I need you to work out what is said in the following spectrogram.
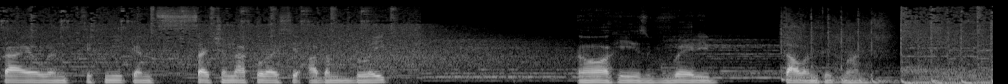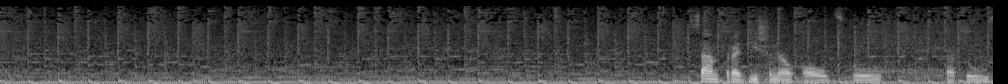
style and technique and such an accuracy Adam Blake. Oh he is very talented man. Some traditional old school tattoos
